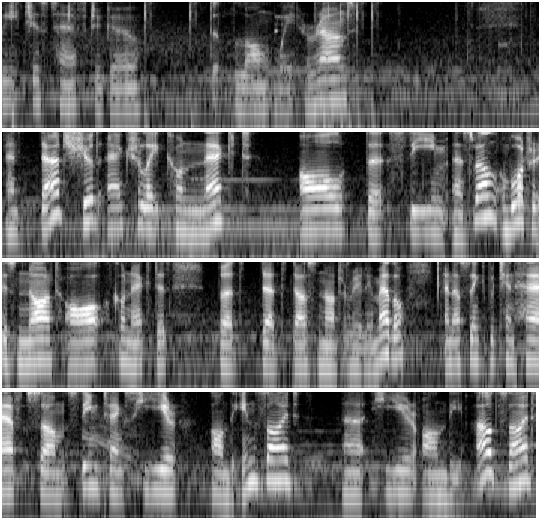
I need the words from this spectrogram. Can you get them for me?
we just have to go the long way around. And that should actually connect all the steam as well. Water is not all connected but that does not really matter. And I think we can have some steam tanks here on the inside uh, here on the outside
